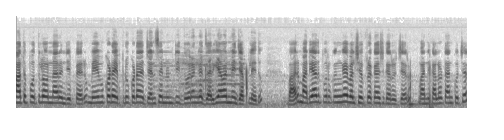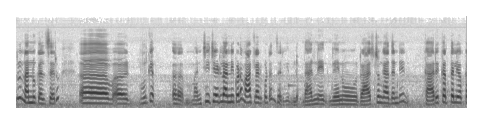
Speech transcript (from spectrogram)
మాత పొత్తులో ఉన్నారని చెప్పారు. మేము కూడా ఎప్పుడు కూడా జనసేన నుండి దూరంగా జరిగామని మేము చెప్పలేదు. వారు మర్యాదపూర్వకంగా ఇవాళ శివప్రకాష్ గారు వచ్చారు. వారిని కలవటానికి వచ్చారు. నన్ను కలిశారు. ఊరికే మంచి చెడులు అన్నీ కూడా మాట్లాడుకోవడం జరిగింది. దాన్ని నేను రాష్ట్రం కాదండి కార్యకర్తల యొక్క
